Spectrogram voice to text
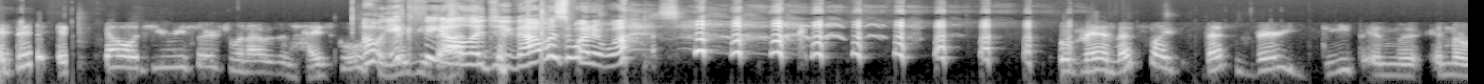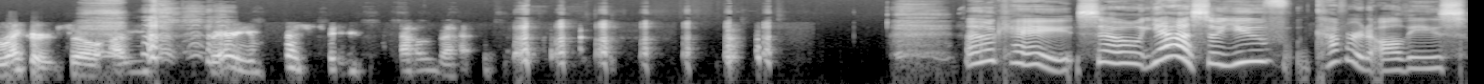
I did ichthyology research when I was in high school. Oh, so ichthyology. That... that was what it was. but man, that's like that's very deep in the in the record. So I'm very impressed that you found that. okay, so yeah, so you've covered all these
